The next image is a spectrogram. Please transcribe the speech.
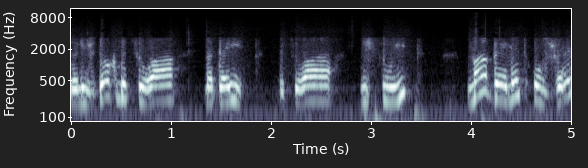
ולבדוק בצורה מדעית, בצורה ניסויית, מה באמת עובד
